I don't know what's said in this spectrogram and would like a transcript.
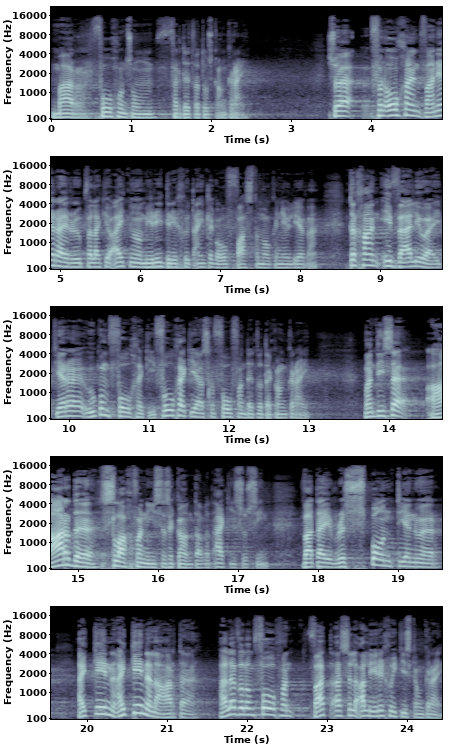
Maar volg ons hom vir dit wat ons kan kry. So vanoggend wanneer hy roep, wil ek jou uitnooi om hierdie drie goed eintlik al vas te maak in jou lewe. Te gaan evaluate. Here, hoekom volg ek U? Volg ek U as gevolg van dit wat ek kan kry? Want dis 'n harde slag van Jesus se kant af wat ek hierso sien. Wat hy respond teenoor. Hy ken, hy ken hulle harte. Hulle wil hom volg want wat as hulle al hierdie goedjies kan kry?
